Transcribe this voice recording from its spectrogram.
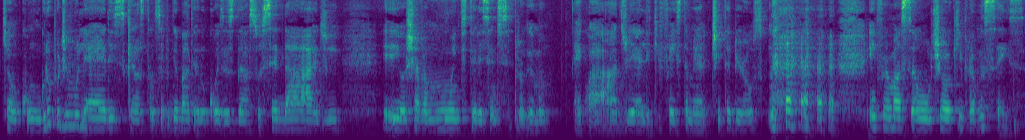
que é um, com um grupo de mulheres que elas estão sempre debatendo coisas da sociedade. E eu achava muito interessante esse programa. É com a Adriele que fez também a Tita Girls. Informação útil aqui para vocês.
